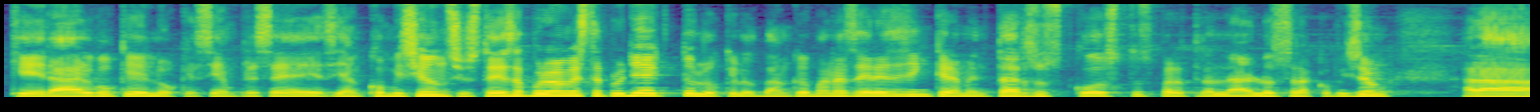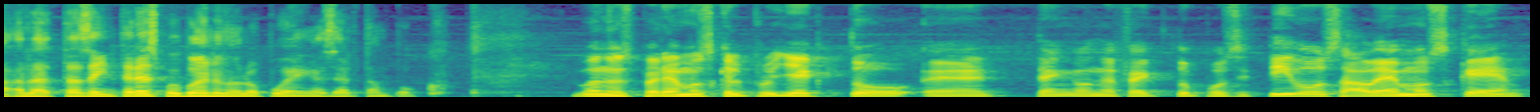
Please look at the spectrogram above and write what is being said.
que era algo que lo que siempre se decía en comisión. Si ustedes aprueban este proyecto, lo que los bancos van a hacer es incrementar sus costos para trasladarlos a la comisión, a la, a la tasa de interés. Pues bueno, no lo pueden hacer tampoco. Bueno, esperemos que el proyecto eh, tenga un efecto positivo. Sabemos que,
